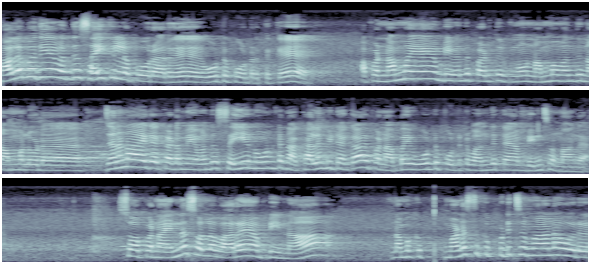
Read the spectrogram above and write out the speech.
தளபதியே வந்து சைக்கிளில் போகிறாரு ஓட்டு போடுறதுக்கு. அப்போ நம்ம ஏன் இப்படி வந்து படுத்துருக்கணும்? நம்ம வந்து நம்மளோட ஜனநாயக கடமையை வந்து செய்யணுன்ட்டு நான் கிளம்பிட்டேங்க்கா இப்போ நான் போய் ஓட்டு போட்டுட்டு வந்துட்டேன் அப்படின்னு சொன்னாங்க. ஸோ அப்போ நான் என்ன சொல்ல வரேன் அப்படின்னா நமக்கு மனசுக்கு பிடிச்சமான ஒரு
